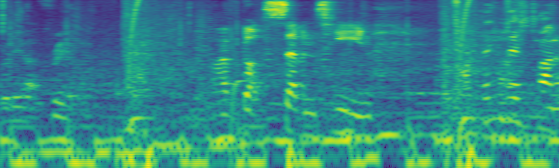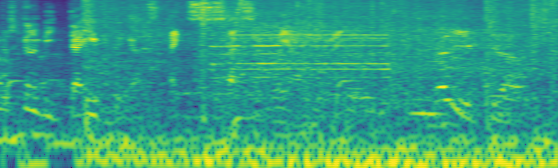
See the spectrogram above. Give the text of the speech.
already got three of them. I've got 17. I think this time it's going to be Dave that gets excessively angry. There you go.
